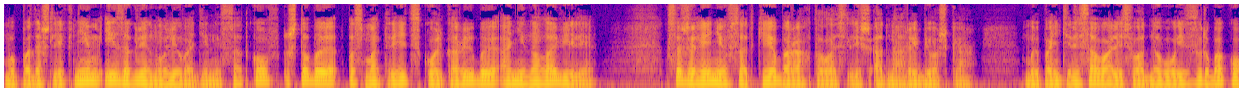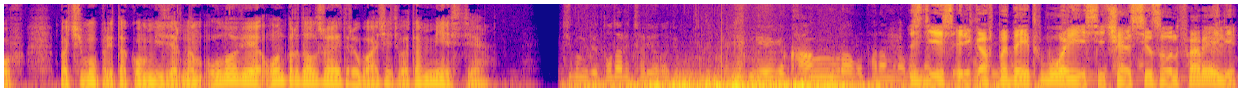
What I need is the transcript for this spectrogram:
Мы подошли к ним и заглянули в один из садков, чтобы посмотреть, сколько рыбы они наловили. К сожалению, в садке барахталась лишь одна рыбешка. Мы поинтересовались у одного из рыбаков, почему при таком мизерном улове он продолжает рыбачить в этом месте. Здесь река впадает в море, и сейчас сезон форели.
